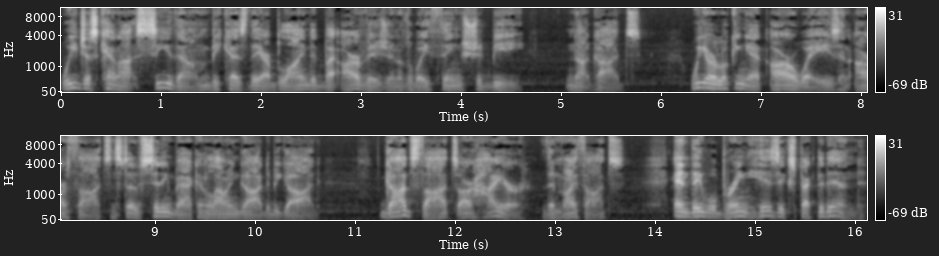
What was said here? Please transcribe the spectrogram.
We just cannot see them because they are blinded by our vision of the way things should be, not God's. We are looking at our ways and our thoughts instead of sitting back and allowing God to be God. God's thoughts are higher than my thoughts, and they will bring his expected end.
